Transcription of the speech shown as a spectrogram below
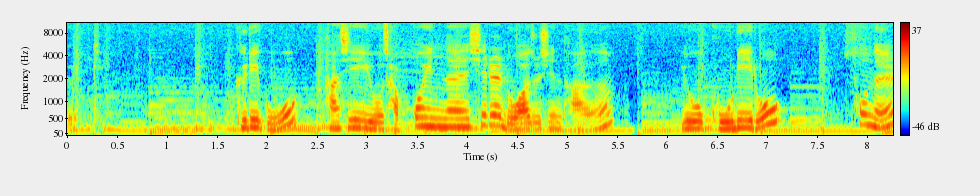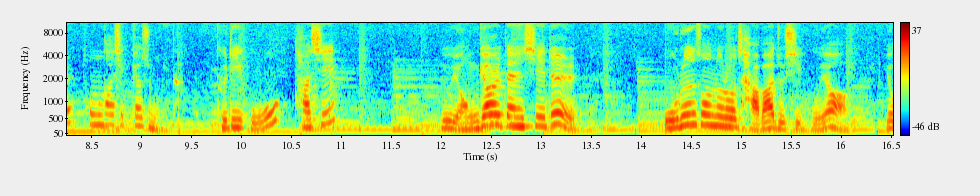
이렇게. 그리고 다시 이 잡고 있는 실을 놓아주신 다음 이 고리로 손을 통과시켜 줍니다. 그리고 다시 이 연결된 실을 오른손으로 잡아 주시고요. 이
